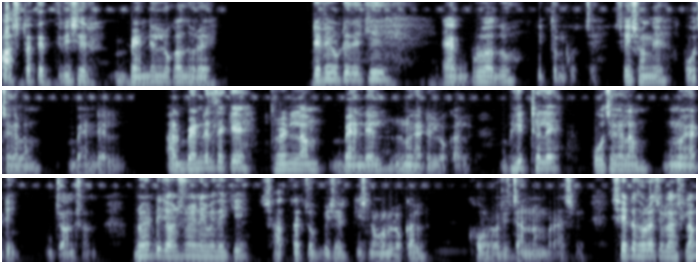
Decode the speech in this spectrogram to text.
পাঁচটা তেত্রিশের ব্যান্ডেল লোকাল ধরে ট্রেনে উঠে দেখি এক বুড়ো দাদু কীর্তন করছে। সেই সঙ্গে পৌঁছে গেলাম ব্যান্ডেল। আর ব্যান্ডেল থেকে ধরে নিলাম ব্যান্ডেল নৈহাটি লোকাল ভিড় ঠেলে পৌঁছে গেলাম নৈহাটি জনসন নৈহাটি জংশনে নেমে দেখি সাতটা চব্বিশের কৃষ্ণনগর লোকাল খবর হচ্ছে চার নম্বর আসবে। সেটা ধরে চলে আসলাম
